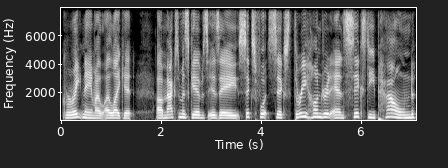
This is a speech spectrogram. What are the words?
great name. I, I like it. Uh, Maximus Gibbs is a six foot six, three hundred and sixty pound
